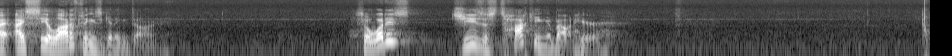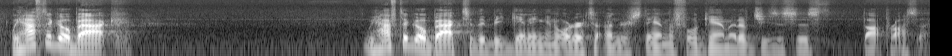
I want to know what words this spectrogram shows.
I, I see a lot of things getting done. So, what is Jesus talking about here? We have to go back. We have to go back to the beginning in order to understand the full gamut of Jesus' thought process.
